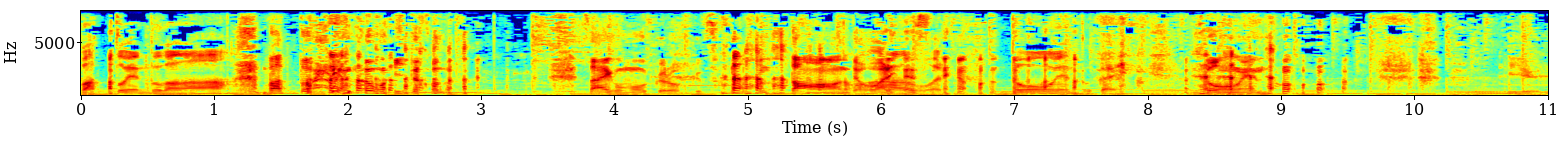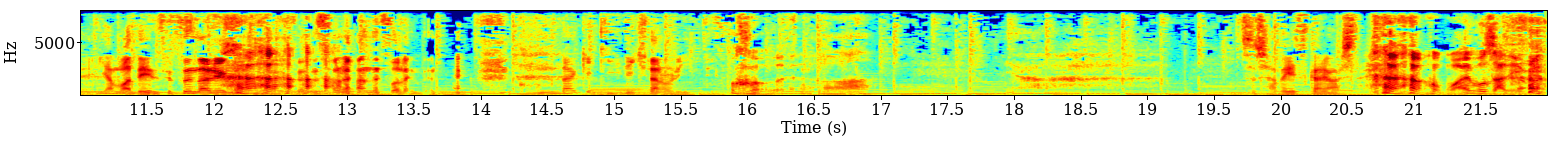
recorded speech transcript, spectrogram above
バッドエンドだな。バッドエンドもいいとこだ。最後、モクロ服、そのドーンって終わりですね。ドーンエンドかい。ドーンエンド。っていうね。いや、まあ伝説になれるかもしれないですよね。それはね、それでね。こんだけ聞いてきたのにっていう。そうだよな。いやーちょっと喋り疲れましたね。お前もじゃねえかよ。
